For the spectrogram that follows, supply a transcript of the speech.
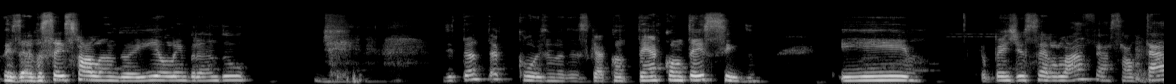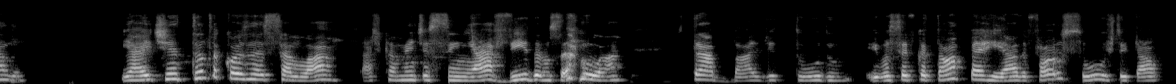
Pois é, vocês falando aí, eu lembrando de, de tanta coisa, meu Deus, que tem acontecido. E eu perdi o celular, fui assaltada, e aí tinha tanta coisa nesse celular, praticamente assim, a vida no celular, de trabalho, de tudo, e você fica tão aperreada, fora o susto e tal.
